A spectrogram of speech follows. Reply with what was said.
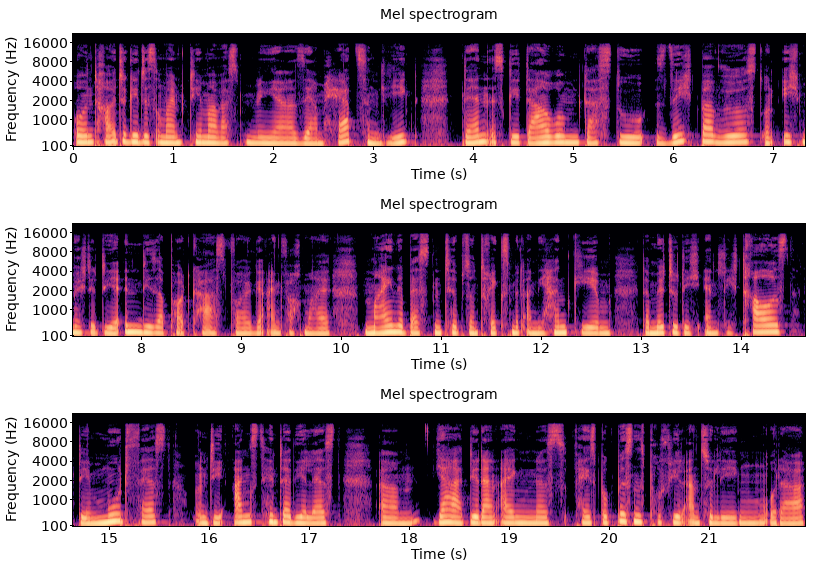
Und heute geht es um ein Thema, was mir sehr am Herzen liegt, denn es geht darum, dass du sichtbar wirst und ich möchte dir in dieser Podcast-Folge einfach mal meine besten Tipps und Tricks mit an die Hand geben, damit du dich endlich traust, den Mut fest und die Angst hinter dir lässt, ähm, ja, dir dein eigenes Facebook-Business-Profil anzulegen oder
